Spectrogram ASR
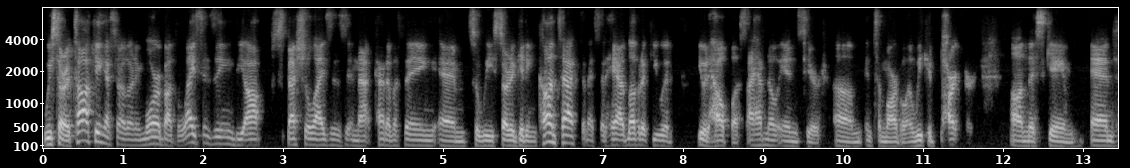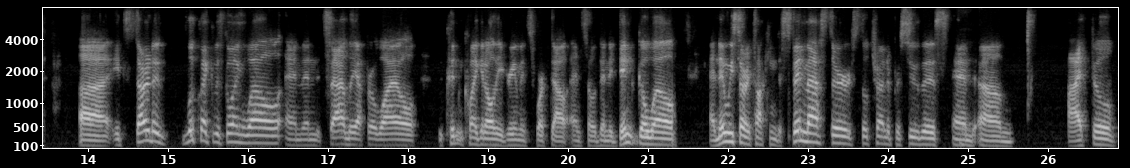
we started talking. I started learning more about the licensing. The op specializes in that kind of a thing, and so we started getting contact. And I said, "Hey, I'd love it if you would you would help us. I have no ins here um, into Marvel, and we could partner on this game." And uh, it started to look like it was going well, and then sadly, after a while, we couldn't quite get all the agreements worked out, and so then it didn't go well. And then we started talking to Spin Master, still trying to pursue this, and um, I feel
